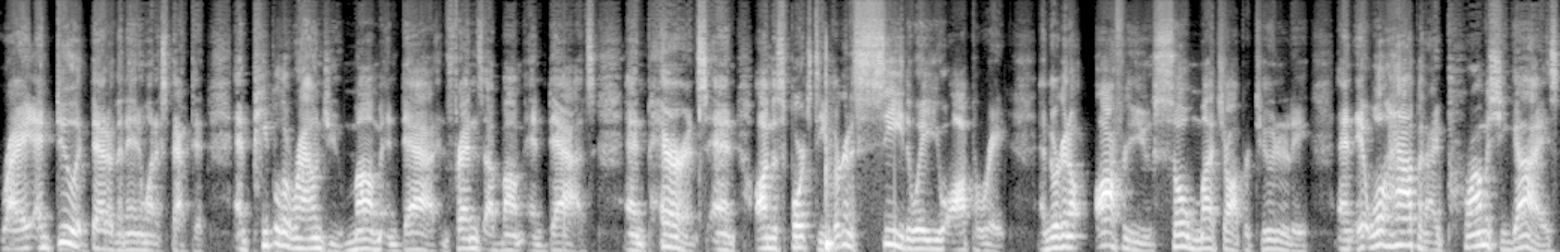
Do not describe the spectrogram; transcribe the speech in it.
right? And do it better than anyone expected. And people around you, mom and dad, and friends of mom and dads, and parents, and on the sports team, they're going to see the way you operate and they're going to offer you so much opportunity. And it will happen. I promise you guys.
